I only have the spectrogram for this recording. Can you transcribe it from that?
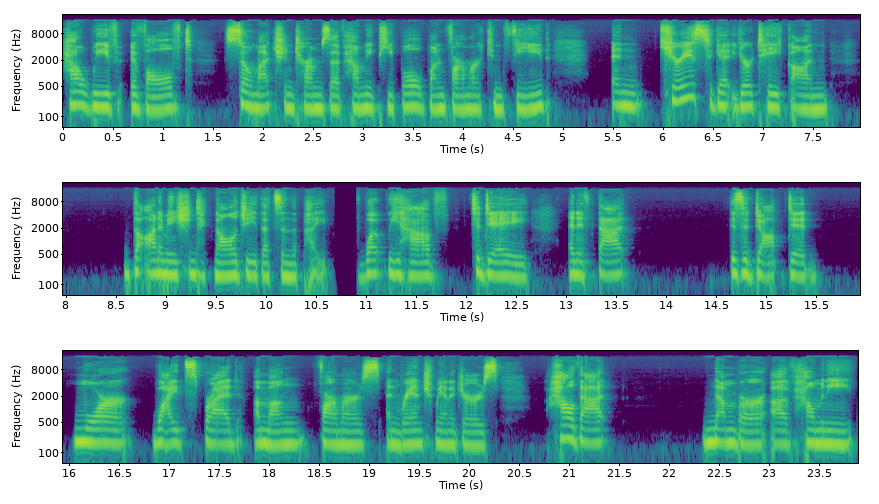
how we've evolved so much in terms of how many people one farmer can feed. And curious to get your take on the automation technology that's in the pipe, what we have today, and if that is adopted more widespread among farmers and ranch managers, how that number of how many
